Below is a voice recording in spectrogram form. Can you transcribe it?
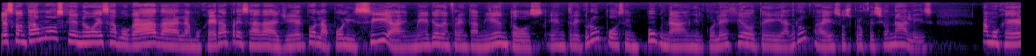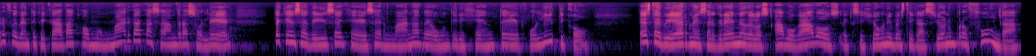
Les contamos que no es abogada la mujer apresada ayer por la policía en medio de enfrentamientos entre grupos en pugna en el colegio de Agrupa a esos profesionales. La mujer fue identificada como Marga Casandra Soler, de quien se dice que es hermana de un dirigente político. Este viernes el gremio de los abogados exigió una investigación profunda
